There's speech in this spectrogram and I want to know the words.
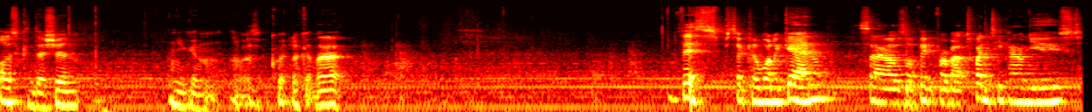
Nice condition. You can have a quick look at that. This particular one again sells I think for about £20 used.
